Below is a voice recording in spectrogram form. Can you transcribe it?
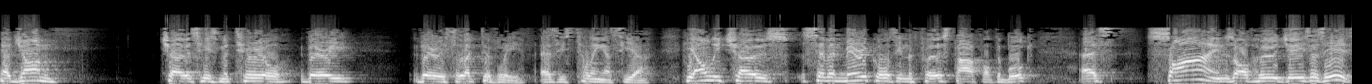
Now John chose his material very very selectively, as he's telling us here. He only chose seven miracles in the first half of the book as signs of who Jesus is.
